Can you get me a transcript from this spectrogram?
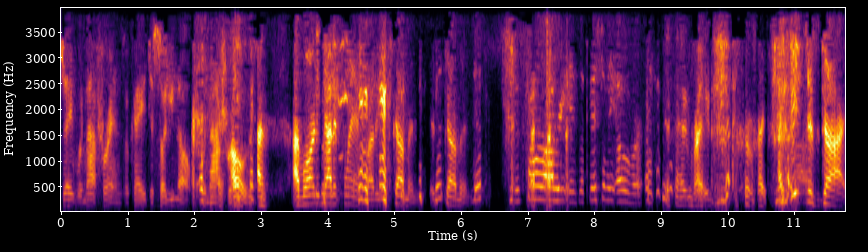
Jay, we're not friends, okay? Just so you know, we're not oh, friends. I, I've already got it planned, buddy. It's coming. It's coming. this this camaraderie is officially over. right. Right. I hate this guy.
